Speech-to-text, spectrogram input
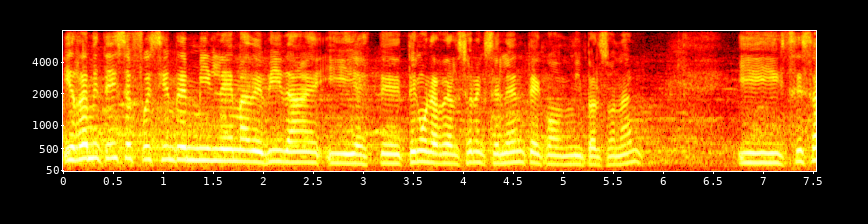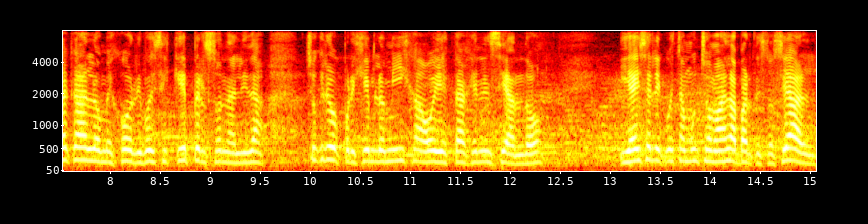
Y realmente ese fue siempre mi lema de vida y este, tengo una relación excelente con mi personal. Y se saca lo mejor. Y vos decís, ¿qué personalidad? Yo creo, por ejemplo, mi hija hoy está gerenciando y a ella le cuesta mucho más la parte social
